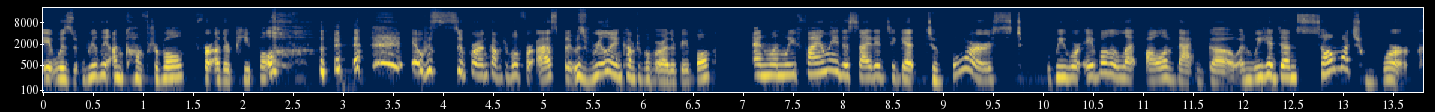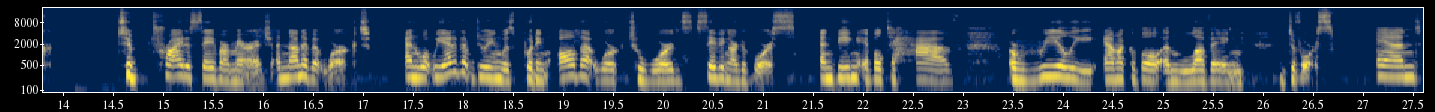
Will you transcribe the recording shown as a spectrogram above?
it was really uncomfortable for other people. it was super uncomfortable for us, but it was really uncomfortable for other people. And when we finally decided to get divorced, we were able to let all of that go. And we had done so much work to try to save our marriage, and none of it worked. And what we ended up doing was putting all that work towards saving our divorce and being able to have a really amicable and loving divorce. And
